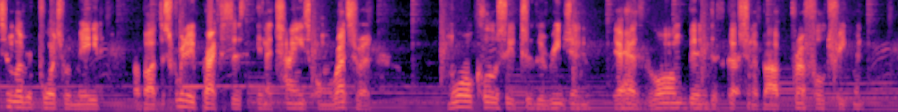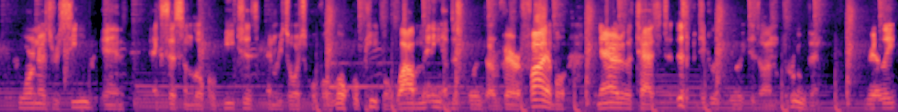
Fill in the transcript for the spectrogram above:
similar reports were made about discriminating practices in a Chinese-owned restaurant. More closely to the region, there has long been discussion about preferential treatment foreigners receive in accessing local beaches and resorts over local people. While many of the stories are verifiable, the narrative attached to this particular story is unproven. Really?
